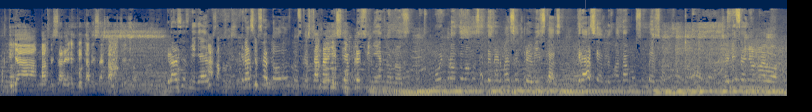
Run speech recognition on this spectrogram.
porque ya va a empezar el que cabeza esta noche el show. Gracias, Miguel. Hasta pronto. Gracias a todos los que están ahí siempre siguiéndonos. Muy pronto vamos a tener más entrevistas. Gracias, les mandamos un beso. Feliz año nuevo.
